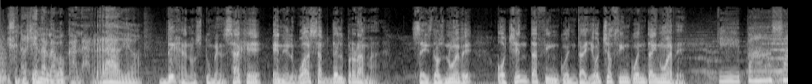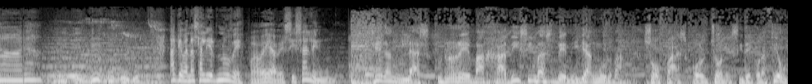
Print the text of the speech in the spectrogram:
Y se nos llena la boca la radio. Déjanos tu mensaje en el WhatsApp del programa 629 80 58 59. ¿Qué pasará? Ah, que van a salir nubes. Pues a ver, a ver si salen. Llegan las rebajadísimas de Millán Urban. Sofás, colchones y decoración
